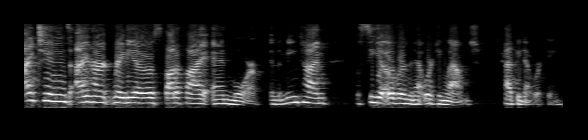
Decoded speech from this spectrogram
iTunes, iHeartRadio, Spotify, and more. In the meantime, we'll see you over in the networking lounge. Happy networking.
